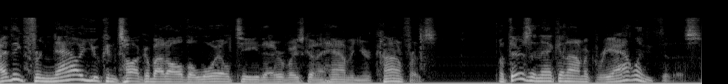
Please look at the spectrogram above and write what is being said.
I think for now you can talk about all the loyalty that everybody's going to have in your conference. But there's an economic reality to this.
